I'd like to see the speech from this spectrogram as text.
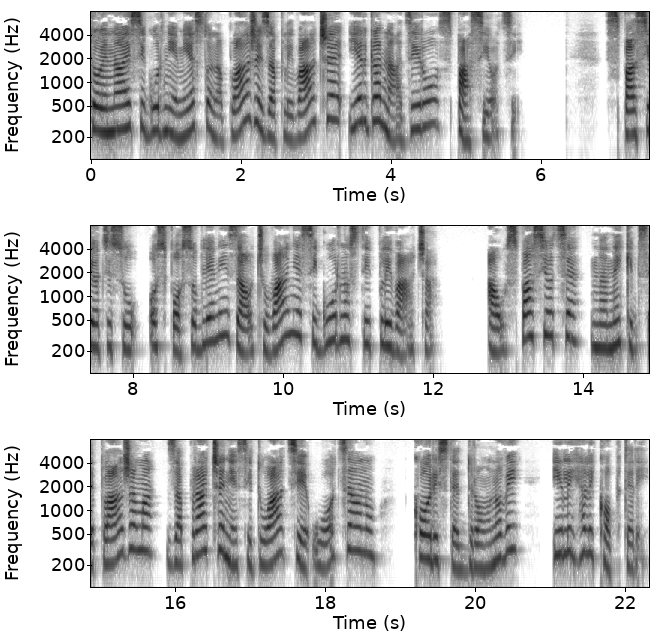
To je najsigurnije mjesto na plaži za plivače jer ga nadziru spasioci. Spasioci su osposobljeni za očuvanje sigurnosti plivača, a u spasioce na nekim se plažama za praćenje situacije u oceanu koriste dronovi ili helikopteri.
